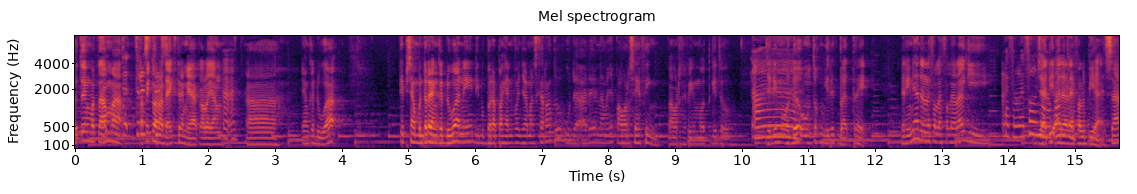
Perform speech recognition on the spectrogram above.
itu yang pertama. T- terus- tapi itu rada ekstrim ya kalau yang eh, yang kedua tips yang bener yang kedua nih di beberapa handphone zaman sekarang tuh udah ada yang namanya power saving power saving mode gitu. Jadi mode untuk ngirit baterai Dan ini ada level-levelnya lagi. Level-levelnya Jadi ada tuh? level biasa,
